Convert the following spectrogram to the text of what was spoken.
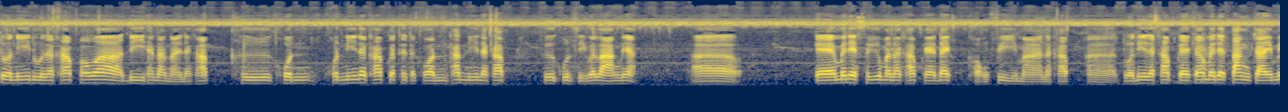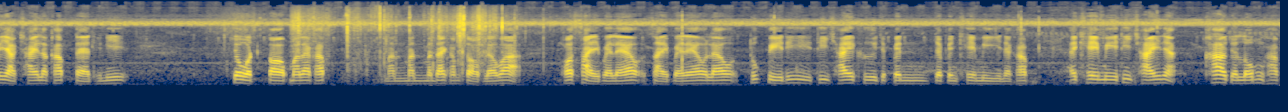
ตัวนี้ดูนะครับ เพราะว่าดีขนาดไหนนะครับ คือคนคนนี้นะครับเกษตรกรท่านนี้นะครับ คือคุณศรีวรางค์เนี่ยอ่า แกไม่ได้ซื้อมานะครับ แกได้ของฟรีมานะครับตัวนี้นะครับ แกก็ไม่ได้ตั้งใจไม่อยากใช้แล้วครับ แต่ทีนี้โจทย์ตอบมาแล้วครับ มันมันมันได้คำตอบแล้วว่าพอใส่ไปแล้วใส่ไปแล้วแล้วทุกปีที่ที่ใช้คือจะเป็นจะเป็นเคมีนะครับไอเคมีที่ใช้เนี่ยข้าวจะล้มครับ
